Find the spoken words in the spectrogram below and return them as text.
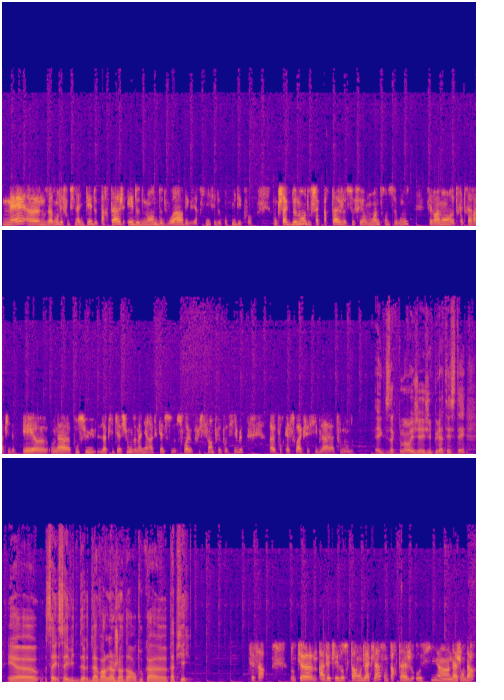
Mais euh, nous avons des fonctionnalités de partage et de demande de devoirs, d'exercices et de contenu des cours. Donc chaque demande ou chaque partage se fait en moins de 30 secondes. C'est vraiment euh, très très rapide. Et euh, on a conçu l'application de manière à ce qu'elle soit le plus simple possible pour qu'elle soit accessible à, à tout le monde. Exactement, et j'ai pu la tester. Et ça, ça évite d'avoir l'agenda, en tout cas papier? C'est ça. Donc euh, avec les autres parents de la classe, on partage aussi un agenda.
